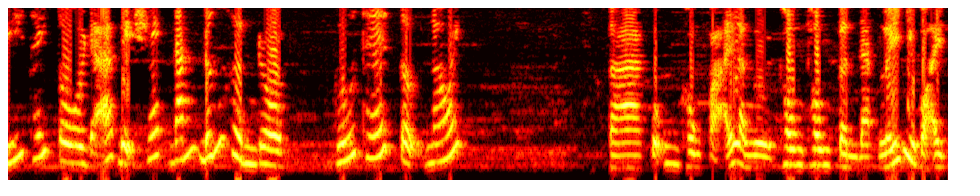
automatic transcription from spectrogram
ý thấy tôi đã bị sét đánh đứng hình rồi Cứ thế tự nói Ta cũng không phải là người không thông tình đạt lý như vậy.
